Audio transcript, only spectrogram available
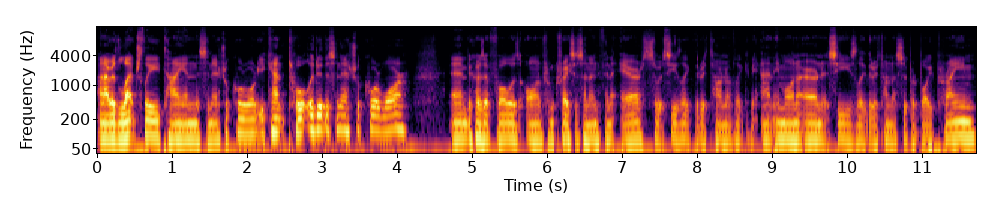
and I would literally tie in the Sinestro Corps War. You can't totally do the Sinestro Corps War, um, because it follows on from Crisis on Infinite Earth, so it sees like the return of like the Anti Monitor, and it sees like the return of Superboy Prime,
